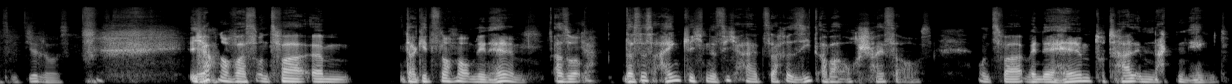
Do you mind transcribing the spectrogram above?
Was ist mit dir los? Ich Ja. habe noch was und zwar, ähm, da geht's noch nochmal um den Helm. Also Ja. das ist eigentlich eine Sicherheitssache, sieht aber auch scheiße aus. Und zwar, wenn der Helm total im Nacken hängt.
